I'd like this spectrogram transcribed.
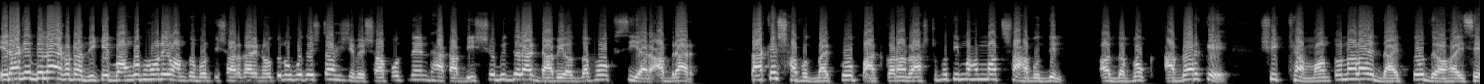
এর আগে বেলা এগারোটার দিকে বঙ্গভবনে অন্তর্বর্তী সরকারের নতুন উপদেষ্টা হিসেবে শপথ নেন ঢাকা বিশ্ববিদ্যালয়ের দাবি অধ্যাপক সিআর আবরার। তাকে শপথ বাক্য পাঠ করান রাষ্ট্রপতি মোহাম্মদ শাহাবুদ্দিন। অধ্যাপক আবরারকে শিক্ষা মন্ত্রণালয়ের দায়িত্ব দেওয়া হয়েছে।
